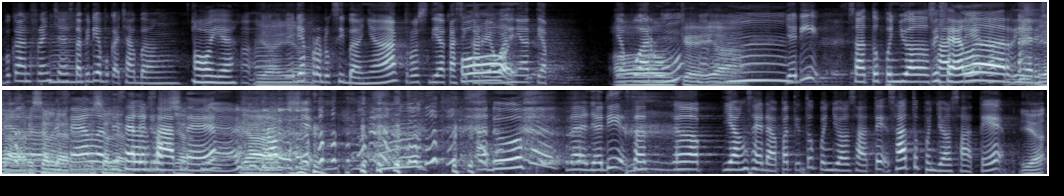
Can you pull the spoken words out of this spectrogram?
bukan franchise tapi dia buka cabang. Oh iya. Heeh, Iya, Jadi iya. dia produksi banyak, terus dia kasih Oh, karyawannya tiap tiap Oh, warung. Oke, Heeh. ya. Jadi satu penjual sate Reseller, iya reseller. reseller, reseller, reseller. reseller Ada sate. Ya. Dropship. Aduh. Nah, jadi sat- eh, yang saya dapat itu penjual sate, satu penjual sate Iya.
